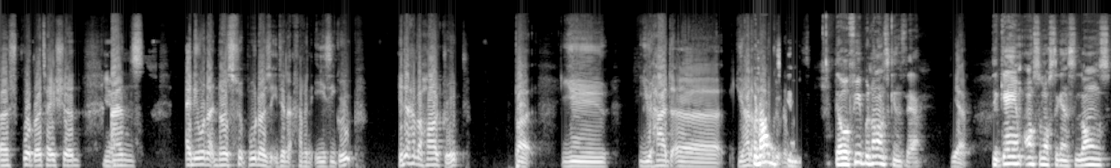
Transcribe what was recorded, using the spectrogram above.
uh, squad rotation, Yeah. and anyone that knows football knows that you didn't have an easy group. You didn't have a hard group, but you you had a you had a Banana skins. There were a few banana skins there. Yeah, The game also lost against Lens.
